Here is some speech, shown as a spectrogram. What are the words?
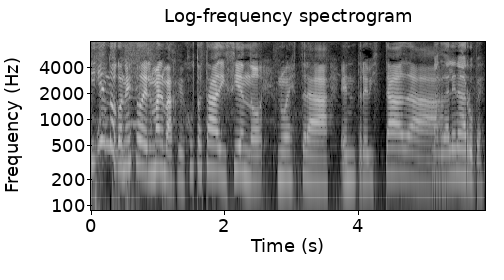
Siguiendo con esto del Malva, que justo estaba diciendo nuestra entrevistada Magdalena Rupe.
